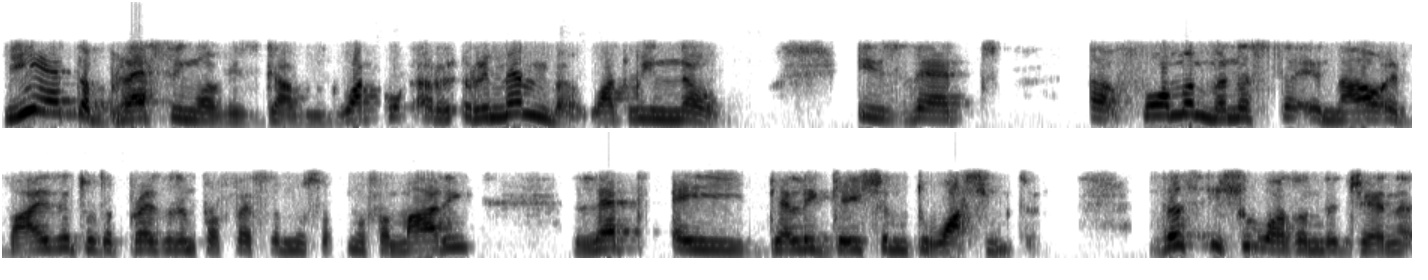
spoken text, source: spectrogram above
He had the blessing of his government. What remember what we know is that a former minister and now advisor to the president, Professor Mufamadi, led a delegation to Washington. This issue was on the, agenda,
